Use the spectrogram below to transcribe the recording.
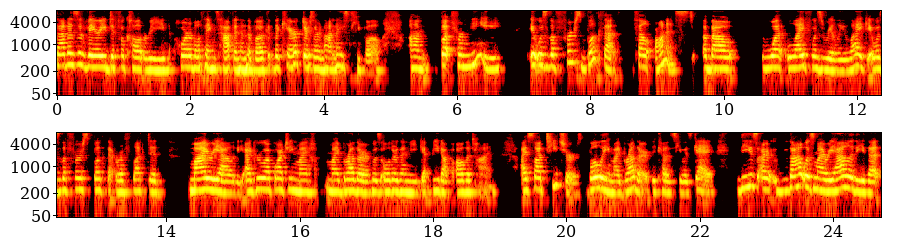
that is a very difficult read. Horrible things happen in the book. The characters are not nice people. Um, but for me, it was the first book that felt honest about what life was really like. It was the first book that reflected my reality. I grew up watching my my brother who's older than me get beat up all the time. I saw teachers bully my brother because he was gay. These are that was my reality that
